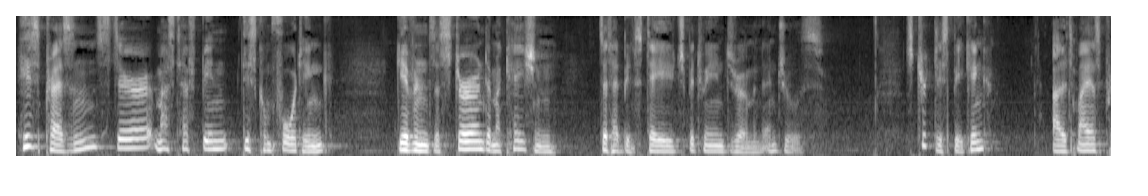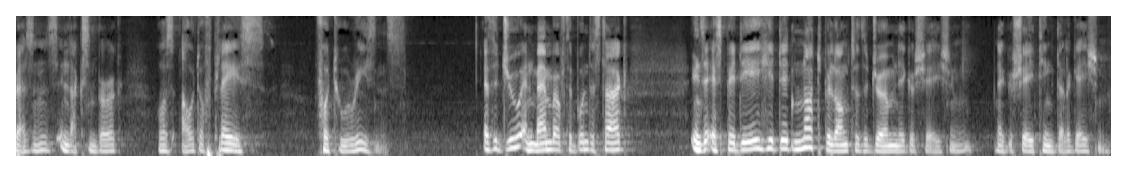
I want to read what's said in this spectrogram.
His presence there must have been discomforting given the stern demarcation that had been staged between German and Jews. Strictly speaking, Altmaier's presence in Luxembourg was out of place for two reasons. As a Jew and member of the Bundestag, in the SPD, he did not belong to the German negotiating delegation.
